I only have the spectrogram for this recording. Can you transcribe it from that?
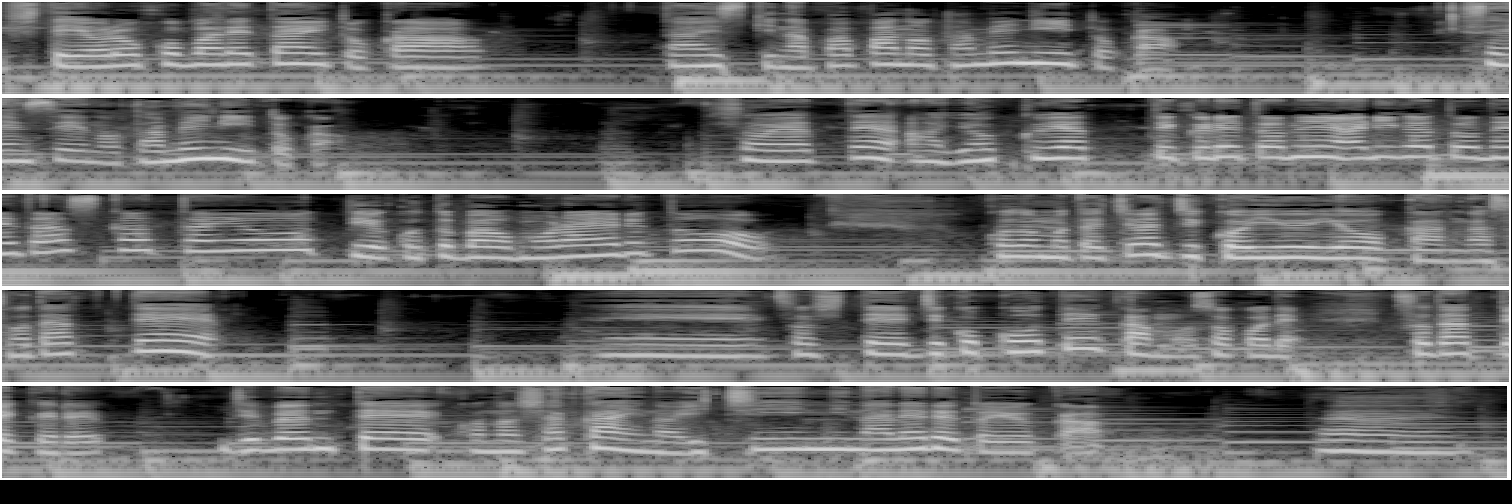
して喜ばれたいとか、大好きなパパのためにとか、先生のためにとか。そうやって、あ、よくやってくれたね、ありがとうね、助かったよっていう言葉をもらえると、子供たちは自己有用感が育って、えー、そして自己肯定感もそこで育ってくる。自分ってこの社会の一員になれるというか、うん、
